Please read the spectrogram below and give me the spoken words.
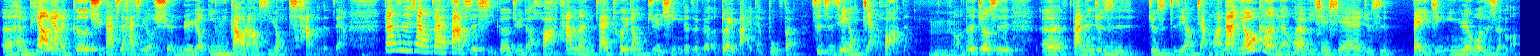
呃很漂亮的歌曲，但是还是有旋律有音高，然后是用唱的这样。但是像在法式喜歌剧的话，他们在推动剧情的这个对白的部分是直接用讲话的。嗯，好，那就是呃，反正就是就是直接用讲话。那有可能会有一些些就是背景音乐或者是什么，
